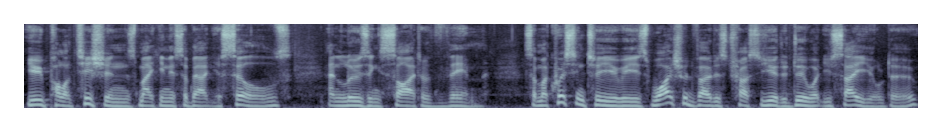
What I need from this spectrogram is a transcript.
you politicians making this about yourselves and losing sight of them. So, my question to you is why should voters trust you to do what you say you'll do?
